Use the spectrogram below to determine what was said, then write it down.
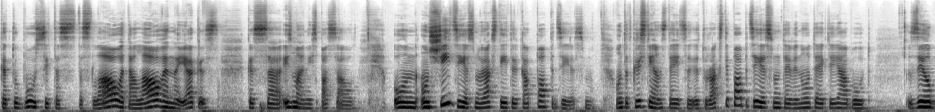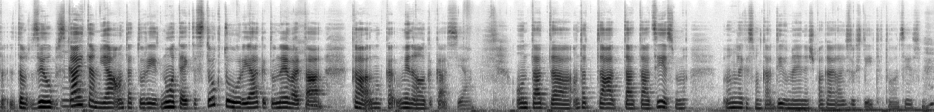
ka tu būsi tas, tas lauva, tā lauvena, ja, kas, kas uh, izmainīs pasauli. Un, un šī dziesma rakstīta ir kā papa dziesma. Un tad Kristiāns teica, ja tu raksti papa dziesmu, tev ir noteikti jābūt zilbu, zilbu mm. skaitam, jā, un tad tur ir noteikta struktūra, jā, ka tu nevari tā, kā, nu, ka, vienalga kas, jā. Un tad, uh, un tad tā, tā, tā dziesma, man liekas, man kā divi mēneši pagāja, lai uzrakstītu to dziesmu.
